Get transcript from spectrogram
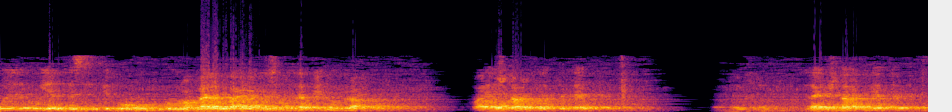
و... ويلبس هدومه ويروح بلده بقى يقعد يصوم ال 40 يوم براحته ولا يشترط فيها التتابع لا يشترط فيها التتابع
